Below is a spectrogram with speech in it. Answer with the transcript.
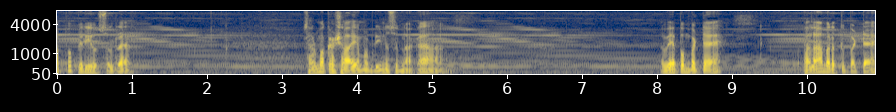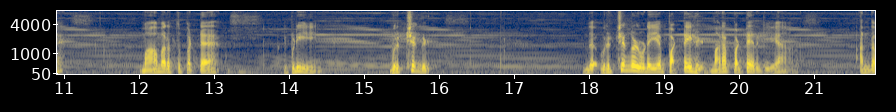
அப்போ பெரியவர் சொல்கிறார் சர்ம கஷாயம் அப்படின்னு சொன்னாக்கா வேப்பம்பட்டை பலாமரத்து பட்டை மாமரத்து பட்டை இப்படி விருட்சங்கள். இந்த விருட்சங்களுடைய பட்டைகள் மரப்பட்டை இருக்கு இல்லையா அந்த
